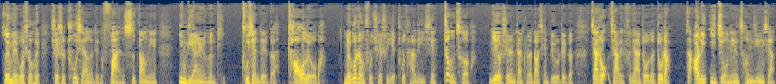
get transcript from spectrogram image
所以美国社会确实出现了这个反思当年印第安人问题，出现这个潮流吧。美国政府确实也出台了一些政策吧。也有些人站出来道歉，比如这个加州加利福尼亚州的州长，在二零一九年曾经向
